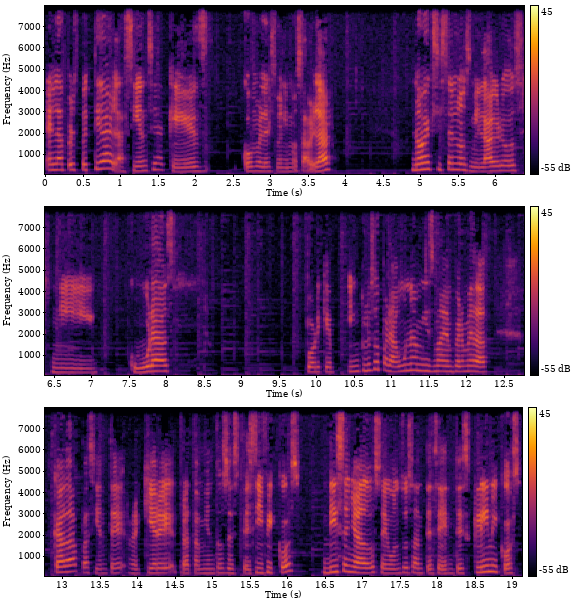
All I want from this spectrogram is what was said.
en la perspectiva de la ciencia, que es como les venimos a hablar, no existen los milagros ni curas, porque incluso para una misma enfermedad, cada paciente requiere tratamientos específicos diseñados según sus antecedentes clínicos,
